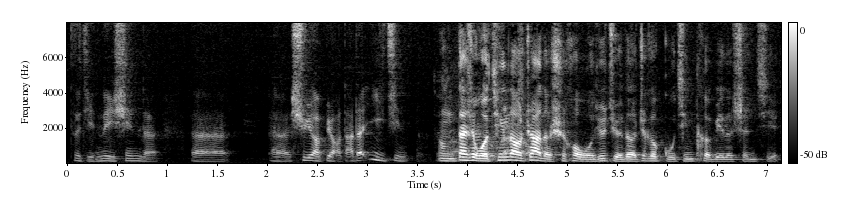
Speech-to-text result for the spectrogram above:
自己内心的呃。呃，需要表达的意境。嗯，但是我听到这儿的时候，我就觉得这个古琴特别的神奇，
